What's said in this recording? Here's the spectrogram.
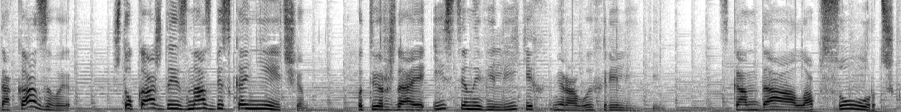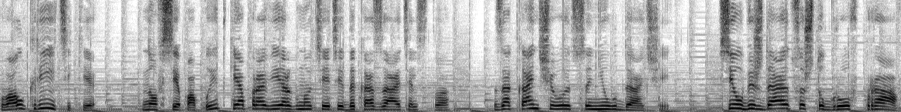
доказывает, что каждый из нас бесконечен, подтверждая истины великих мировых религий. Скандал, абсурд, шквал критики, но все попытки опровергнуть эти доказательства заканчиваются неудачей. Все убеждаются, что Гров прав.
